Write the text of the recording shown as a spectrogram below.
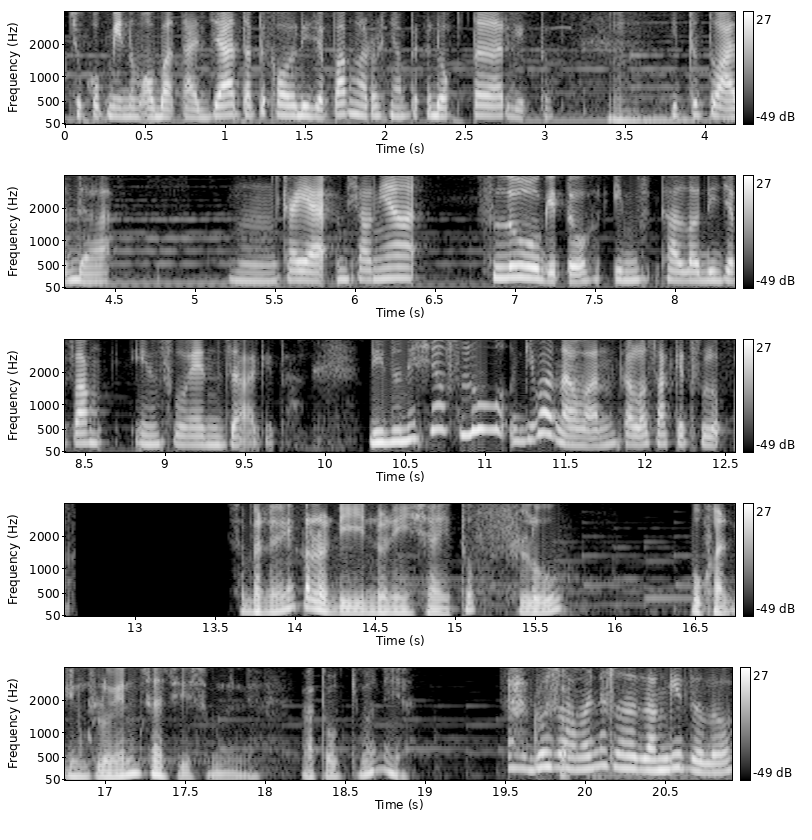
cukup minum obat aja, tapi kalau di Jepang harus nyampe ke dokter gitu. Mhm. Itu tuh ada. Hmm, kayak misalnya flu gitu. In- kalau di Jepang influenza gitu. Di Indonesia flu gimana man? Kalau sakit flu? Sebenarnya kalau di Indonesia itu flu bukan influenza sih sebenarnya atau gimana ya? Eh, gue So- selama ini selalu bilang gitu loh.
